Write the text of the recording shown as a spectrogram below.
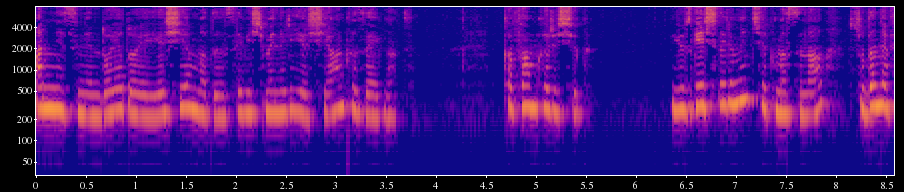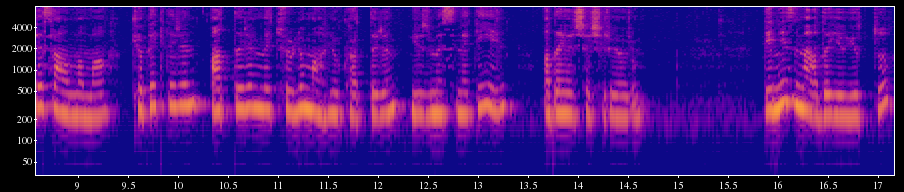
Annesinin doya doya yaşayamadığı sevişmeleri yaşayan kız evlat. Kafam karışık. Yüzgeçlerimin çıkmasına, suda nefes almama, köpeklerin, atların ve türlü mahlukatların yüzmesine değil, adaya şaşırıyorum. Deniz mi adayı yuttu,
